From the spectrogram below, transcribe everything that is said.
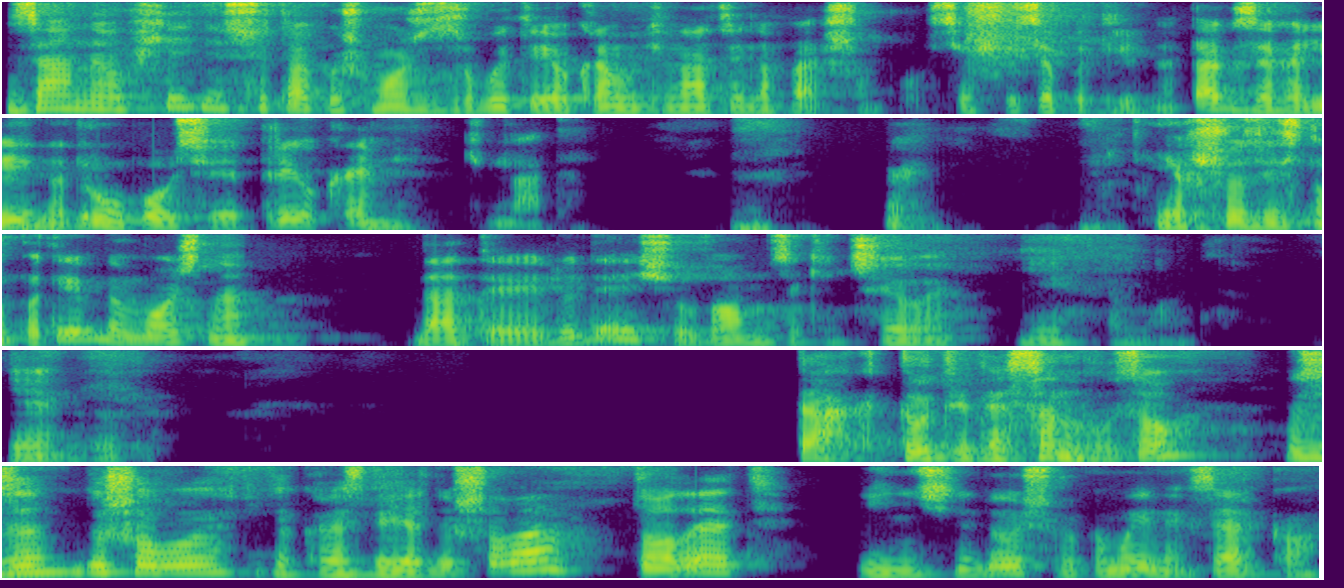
За необхідністю також можна зробити і окрему кімнату і на першому поверсі, якщо це потрібно. Так, взагалі на другому поверсі є три окремі кімнати. Якщо, звісно, потрібно, можна дати людей, щоб вам закінчили і ремонт. Є люди. Так, тут іде санвузол з душовою. Тут якраз де є душова, туалет, гігієнічний душ, рукомийник, зеркало.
